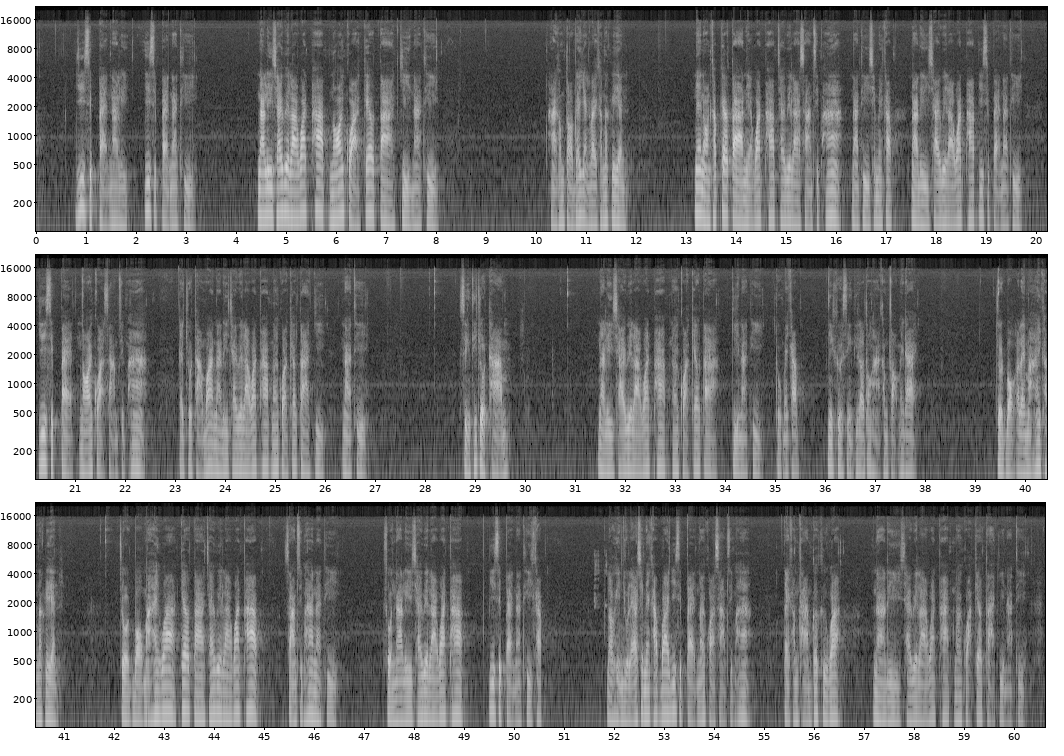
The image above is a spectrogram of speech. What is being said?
28 นาลี28 นาที นาลีใช้เวลาวาดภาพน้อยกว่าแก้วตากี่นาที หาคำตอบได้อย่างไรครับนักเรียน แน่นอนครับแก้วตาเนี่ยวาดภาพใช้เวลา 35 นาทีใช่ไหมครับ นาลีใช้เวลาวาดภาพ 28 นาที 28 น้อยกว่า 35 แต่โจทย์ถามว่านาลีใช้เวลาวาดภาพน้อยกว่าแก้วตากี่นาที สิ่งที่โจทย์ถาม นาลีใช้เวลาวาดภาพน้อยกว่าแก้วตากี่นาที ถูกไหมครับ นี่คือสิ่งที่เราต้องหาคำตอบให้ได้ โจทย์บอกอะไรมาให้ครับนักเรียน โจทย์บอกมาให้ว่าแก้วตาใช้เวลาวาดภาพ 35 นาที ส่วนนาลีใช้เวลาวาดภาพ 28 นาทีครับ เราเห็นอยู่แล้วใช่ไหมครับว่า 28 น้อยกว่า 35 แต่คำถามก็คือว่า นาลีใช้เวลาวาดภาพน้อยกว่าแก้วตากี่นาที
